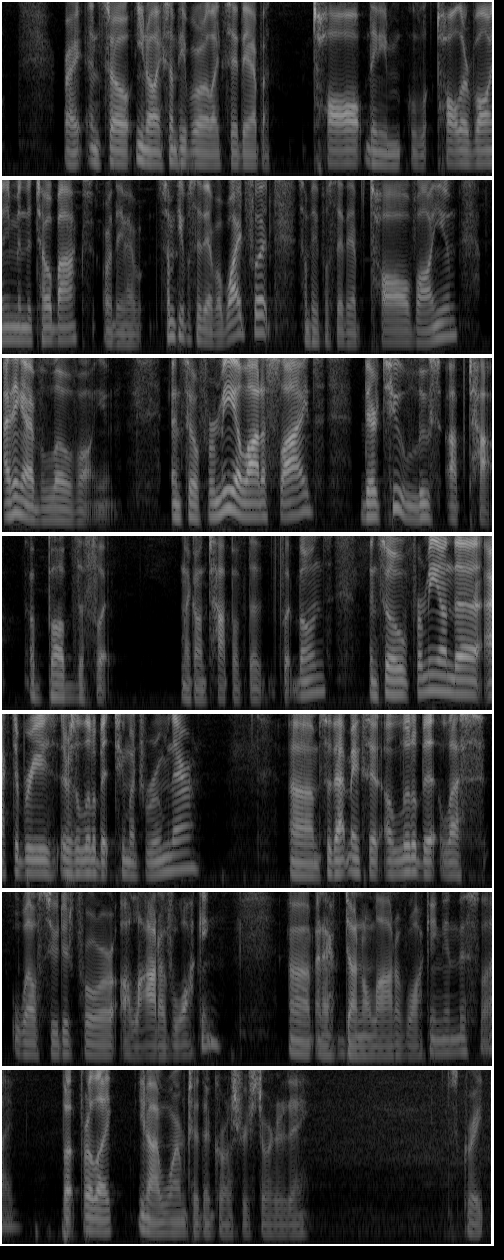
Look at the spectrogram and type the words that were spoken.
right? And so you know, like some people are like say they have a tall they need taller volume in the toe box or they have some people say they have a wide foot some people say they have tall volume i think i have low volume and so for me a lot of slides they're too loose up top above the foot like on top of the foot bones and so for me on the actibreeze there's a little bit too much room there um, so that makes it a little bit less well suited for a lot of walking um, and i've done a lot of walking in this slide but for like you know i wore them to the grocery store today it's great.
